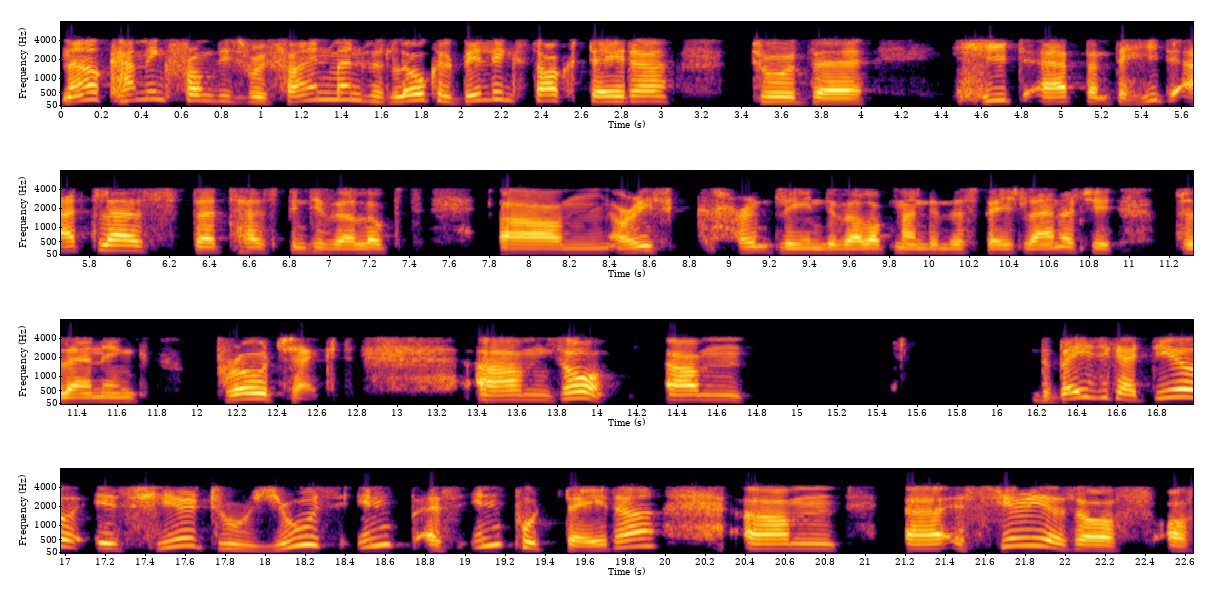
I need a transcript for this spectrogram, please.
Now, coming from this refinement with local building stock data to the heat app and the heat atlas that has been developed um, or is currently in development in the spatial energy planning project. Um, so, um, the basic idea is here to use in, as input data um, uh, a series of, of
